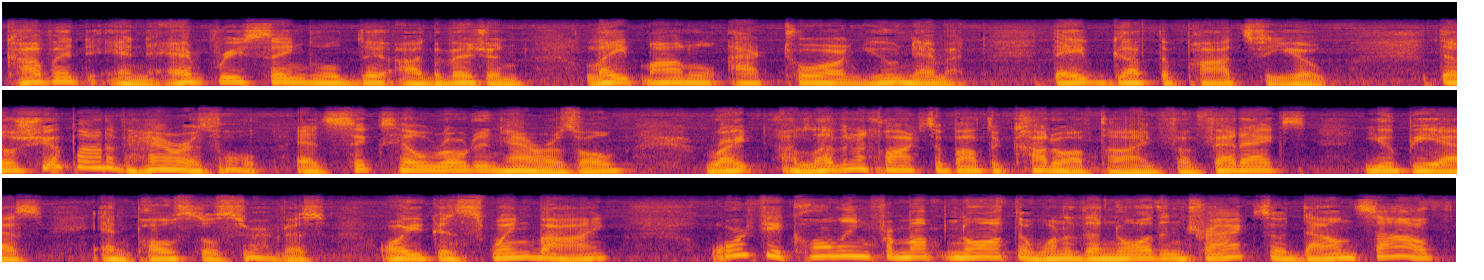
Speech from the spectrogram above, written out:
covered in every single di- uh, division, late model, actor, you name it. They've got the parts for you. They'll ship out of Harrisville at Six Hill Road in Harrisville. Right, 11 o'clock's about the cutoff time for FedEx, UPS, and Postal Service. Or you can swing by. Or if you're calling from up north or one of the northern tracks or down south,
